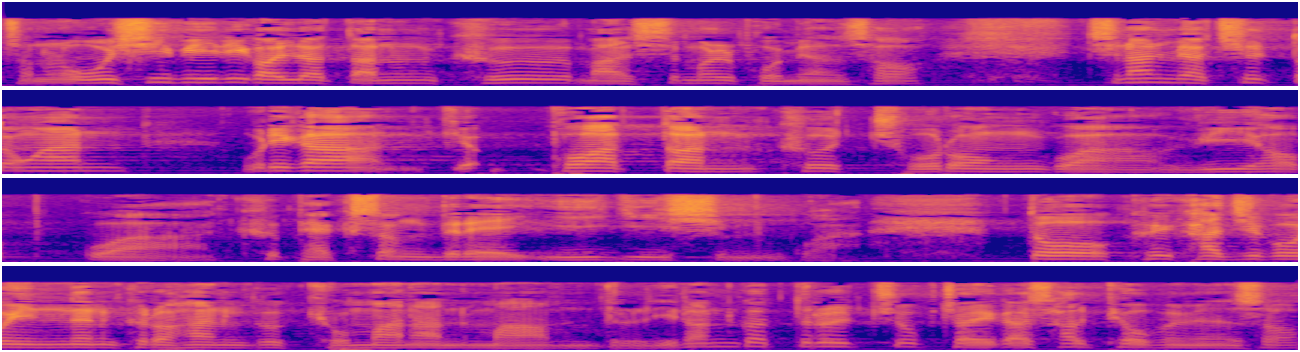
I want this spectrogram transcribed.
저는 50일이 걸렸다는 그 말씀을 보면서 지난 며칠 동안 우리가 보았던 그 조롱과 위협과 그 백성들의 이기심과 또 그 가지고 있는 그러한 그 교만한 마음들 이런 것들을 쭉 저희가 살펴보면서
